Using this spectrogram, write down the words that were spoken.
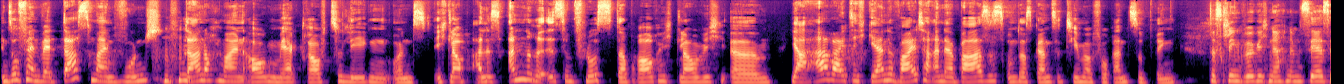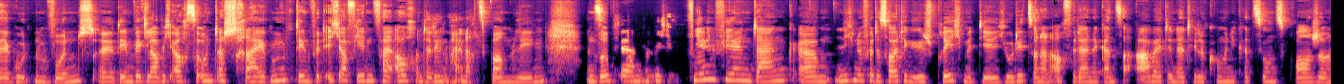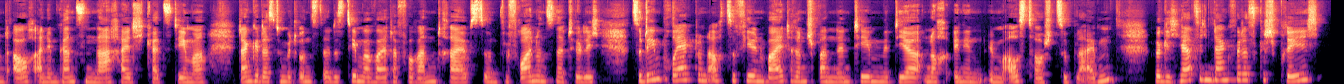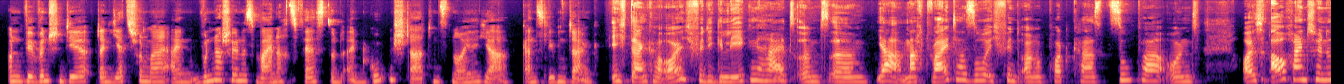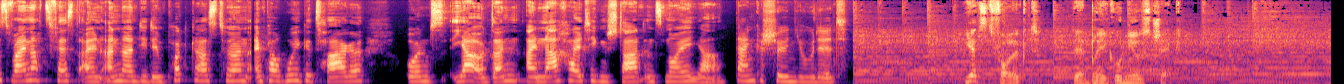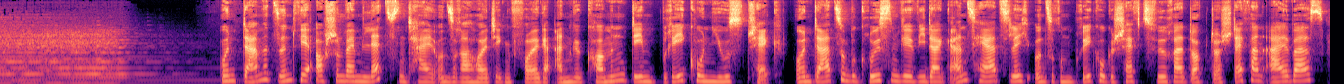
Insofern wäre das mein Wunsch, da noch mal ein Augenmerk drauf zu legen. Und ich glaube, alles andere ist im Fluss. Da brauche ich, glaube ich, ähm, ja, arbeite ich gerne weiter an der Basis, um das ganze Thema voranzubringen. Das klingt wirklich nach einem sehr, sehr guten Wunsch, äh, den wir, glaube ich, auch so unterschreiben. Den würde ich auf jeden Fall auch unter den Weihnachtsbaum legen. Insofern wirklich vielen, vielen Dank, ähm, nicht nur für das heutige Gespräch mit dir, Judith, sondern auch für deine ganze Arbeit in der Telekommunikationsbranche und auch an dem ganzen Nachhaltigkeitsthema. Danke, dass du mit uns da das Thema weiter vorantreibst. Und wir freuen uns natürlich, zu dem Projekt und auch zu vielen weiteren spannenden Themen mit dir noch in den, im Austausch zu bleiben. Wirklich herzlichen Dank für das Gespräch und wir wünschen dir dann jetzt schon mal ein wunderschönes Weihnachtsfest und einen guten Start ins neue Jahr. Ganz lieben Dank. Ich danke euch für die Gelegenheit und ähm, ja, macht weiter so. Ich finde eure Podcasts super und euch auch ein schönes Weihnachtsfest, allen anderen, die den Podcast hören, ein paar ruhige Tage und ja, und dann einen nachhaltigen Start ins neue Jahr. Dankeschön, Judith. Jetzt folgt der Breco News Check. Und damit sind wir auch schon beim letzten Teil unserer heutigen Folge angekommen, dem Breco News Check. Und dazu begrüßen wir wieder ganz herzlich unseren Breco Geschäftsführer Dr. Stefan Albers,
